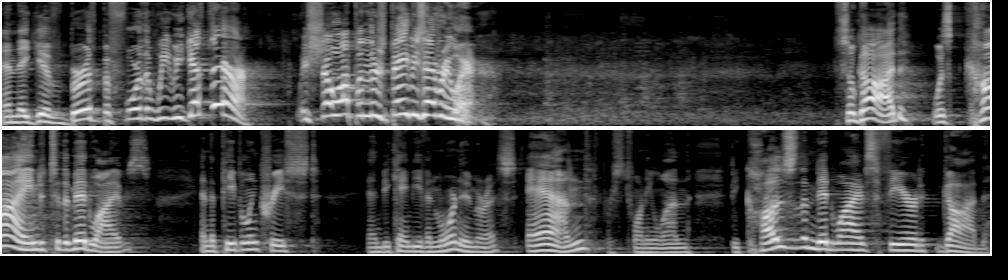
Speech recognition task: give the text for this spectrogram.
and they give birth before the, we, we get there. We show up and there's babies everywhere. So God was kind to the midwives, and the people increased and became even more numerous. And, verse 21, because the midwives feared God,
